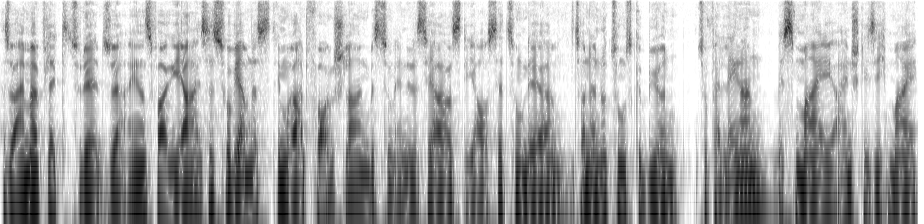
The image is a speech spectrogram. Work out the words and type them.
also einmal vielleicht zu der, zu der Eingangsfrage. Ja, es ist so, wir haben das dem Rat vorgeschlagen, bis zum Ende des Jahres die Aussetzung der Sondernutzungsgebühren zu verlängern. Bis Mai, einschließlich Mai,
